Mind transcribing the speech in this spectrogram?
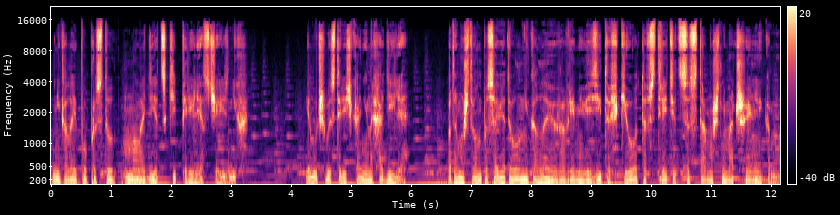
Николай попросту молодецки перелез через них. И лучше бы старичка не находили, потому что он посоветовал Николаю во время визита в Киото встретиться с тамошним отшельником,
